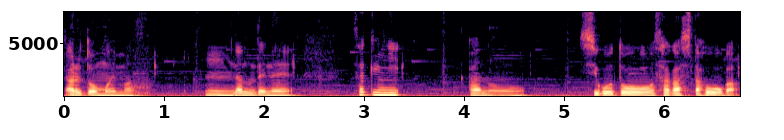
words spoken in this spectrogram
あると思います。うん、なのでね先にあの仕事を探した方が、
